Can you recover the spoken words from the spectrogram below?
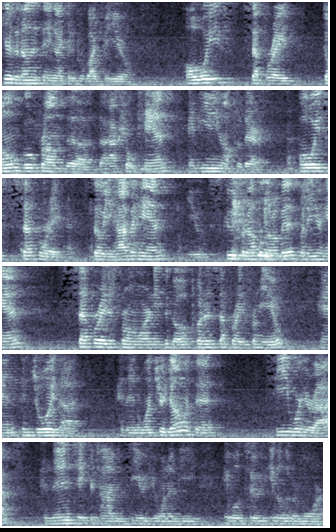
here's another thing I can provide for you. Always separate, don't go from the, the actual can and eating off of there. Always separate. So you have a hand, you scoop it up a little bit, put it in your hand, separate it from where it needs to go, put it separate from you, and enjoy that. And then once you're done with it, see where you're at, and then take your time and see if you want to be able to eat a little more.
